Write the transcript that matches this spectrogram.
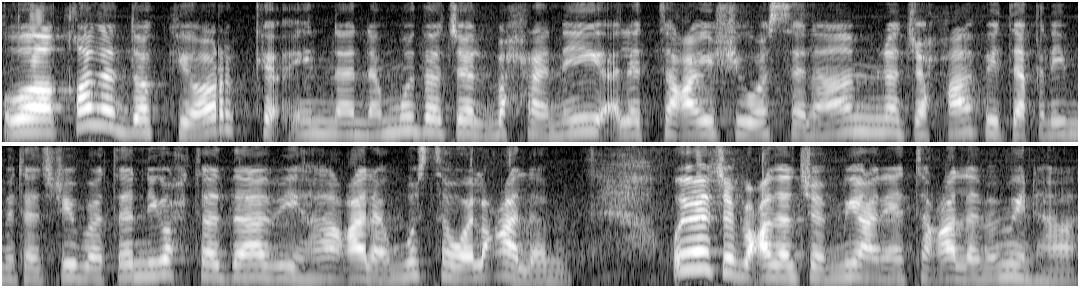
وقال دوك يورك إن النموذج البحريني للتعايش والسلام نجح في تقديم تجربة يحتذى بها على مستوى العالم ويجب على الجميع أن يتعلم منها.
